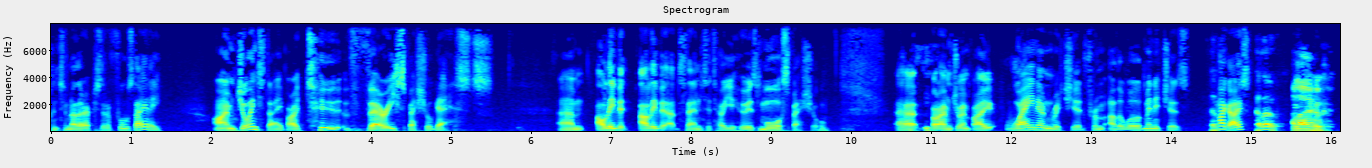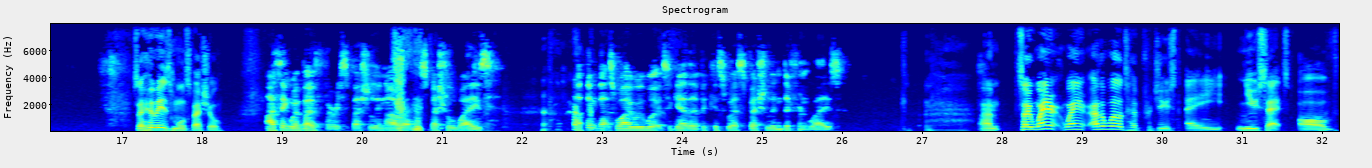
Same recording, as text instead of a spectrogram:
Hello and welcome to another episode of Fools Daily. I'm joined today by two very special guests. Um, I'll leave it. I'll leave it up to them to tell you who is more special. Uh, but I'm joined by Wayne and Richard from Otherworld Miniatures. Hi guys. Hello. Hello. So who is more special? I think we're both very special in our own special ways. I think that's why we work together because we're special in different ways. Um, so when when Otherworld have produced a new set of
